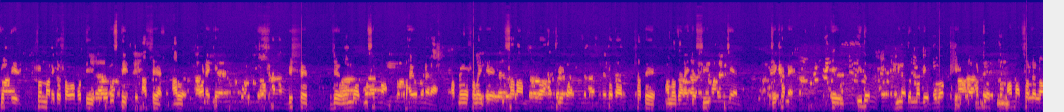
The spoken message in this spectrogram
কমিটির সম্মানিত সভাপতি উপস্থিত আছে আরও অনেকে। বিশ্বের যে উম্মত মুসলমান ভাই বোনেরা, আপনারা সবাইকে সালাম ও আন্তরিকতার সাথে আমরা জানাইতেছি যে যেখানে এই ঈদ উল মিলাদুল নবী উপলক্ষে হজরত মোহাম্মদ সাল্লাহ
